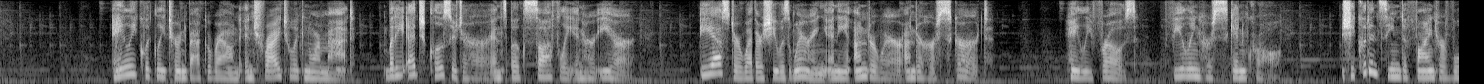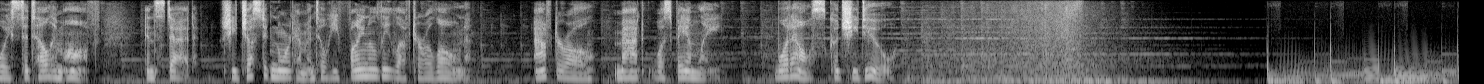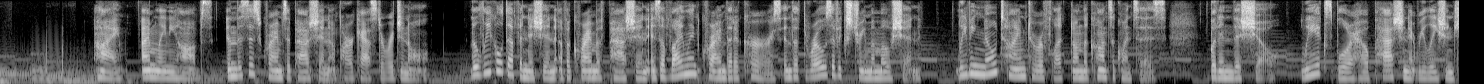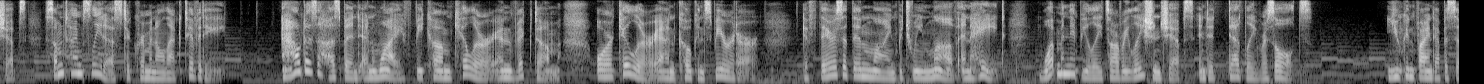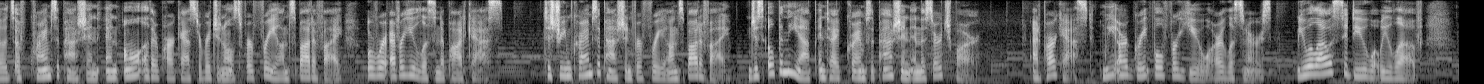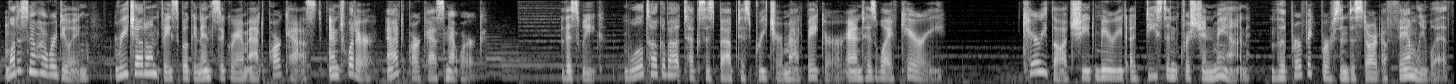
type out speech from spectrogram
Haley quickly turned back around and tried to ignore Matt, but he edged closer to her and spoke softly in her ear. He asked her whether she was wearing any underwear under her skirt. Haley froze, feeling her skin crawl. She couldn't seem to find her voice to tell him off. Instead, she just ignored him until he finally left her alone. After all, Matt was family. What else could she do? Hi, I'm Lainey Hobbs, and this is Crimes of Passion, a Parcast original. The legal definition of a crime of passion is a violent crime that occurs in the throes of extreme emotion, leaving no time to reflect on the consequences. But in this show, we explore how passionate relationships sometimes lead us to criminal activity. How does a husband and wife become killer and victim, or killer and co conspirator? If there's a thin line between love and hate, what manipulates our relationships into deadly results? You can find episodes of Crimes of Passion and all other Parcast originals for free on Spotify or wherever you listen to podcasts. To stream Crimes of Passion for free on Spotify, just open the app and type Crimes of Passion in the search bar. At Parcast, we are grateful for you, our listeners. You allow us to do what we love. Let us know how we're doing. Reach out on Facebook and Instagram at Parcast and Twitter at Parcast Network. This week, we'll talk about Texas Baptist preacher Matt Baker and his wife Kari. Kari thought she'd married a decent Christian man, the perfect person to start a family with.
